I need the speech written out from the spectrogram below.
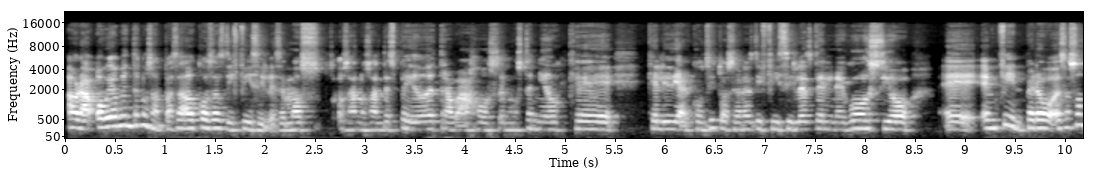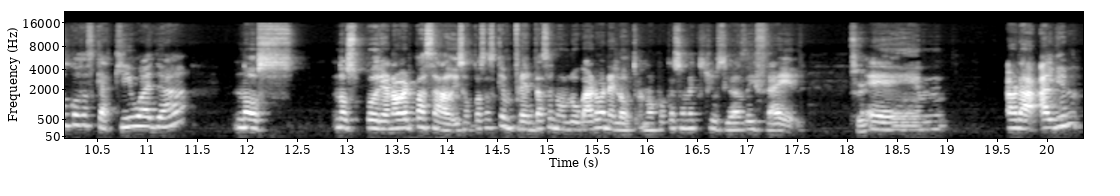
Ahora, obviamente nos han pasado cosas difíciles, hemos, o sea, nos han despedido de trabajos, hemos tenido que, que lidiar con situaciones difíciles del negocio, eh, en fin, pero esas son cosas que aquí o allá nos, nos podrían haber pasado y son cosas que enfrentas en un lugar o en el otro, no creo que son exclusivas de Israel. Em, ahora, alguien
